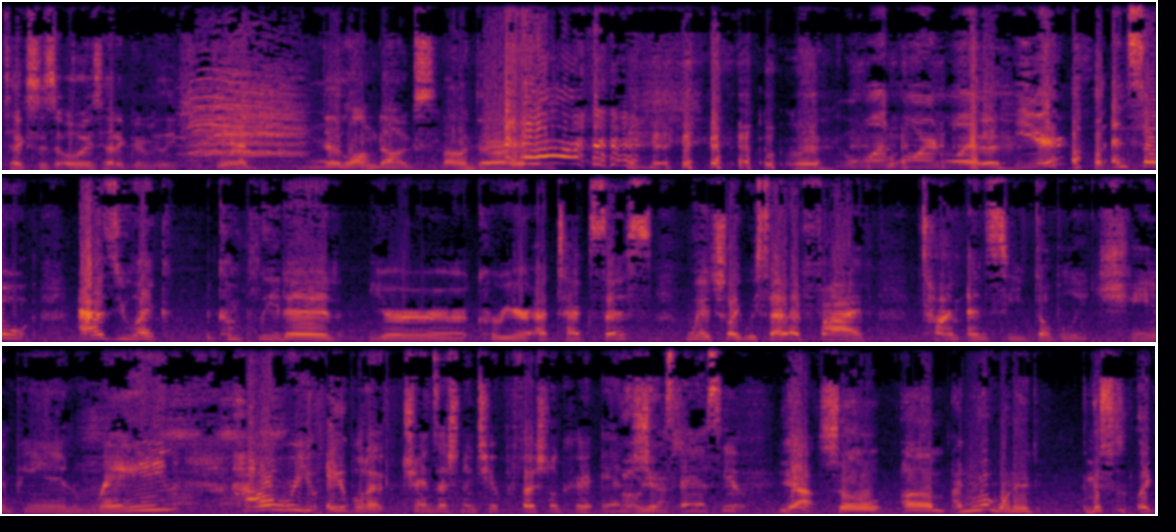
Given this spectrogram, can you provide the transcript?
Texas always had a good relationship. yeah they're long dogs Long dogs. One horn, one ear. And so, as you like completed your career at Texas, which, like we said, at five time NCAA champion reign, how were you able to transition into your professional career and Oh, choose yes. ASU? Yeah, so um, I knew I wanted, and this is like,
